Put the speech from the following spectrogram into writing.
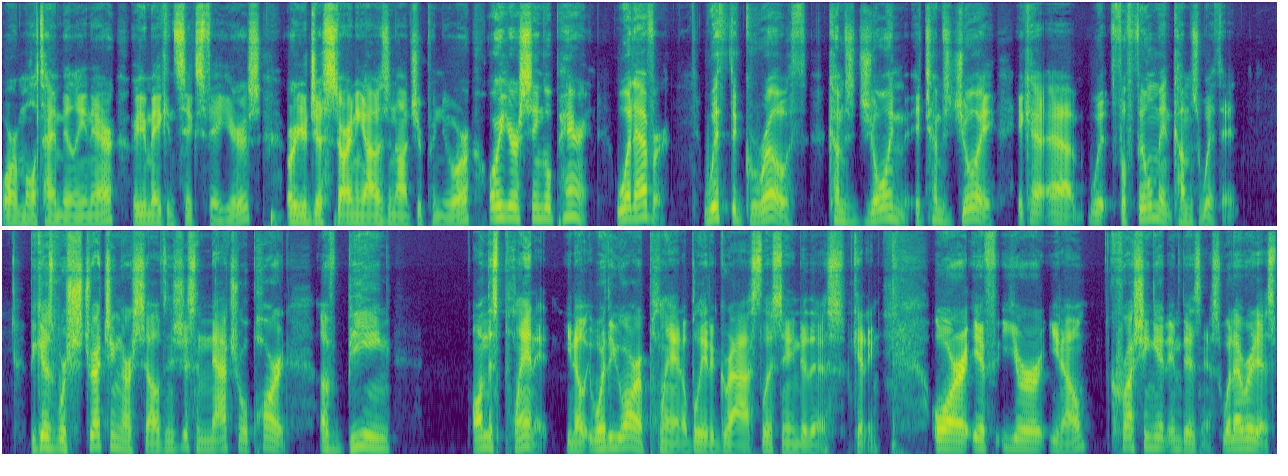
or a multimillionaire, or you're making six figures, or you're just starting out as an entrepreneur, or you're a single parent, whatever. With the growth comes joy. It comes joy. It uh, with fulfillment comes with it, because we're stretching ourselves, and it's just a natural part of being on this planet. You know, whether you are a plant, a blade of grass, listening to this, kidding, or if you're, you know, crushing it in business, whatever it is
